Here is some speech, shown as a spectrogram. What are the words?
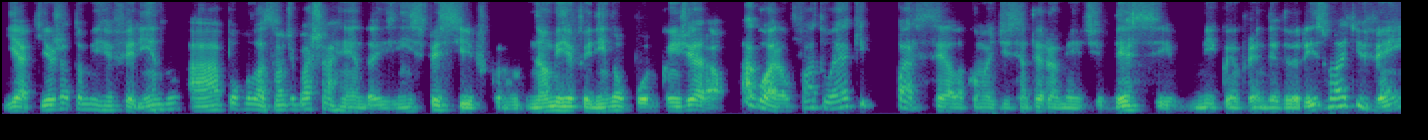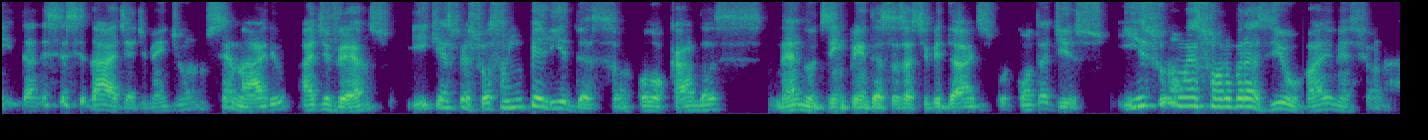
E aqui eu já estou me referindo à população de baixa renda em específico, não me referindo ao público em geral. Agora, o fato é que parcela, como eu disse anteriormente, desse microempreendedorismo advém da necessidade, advém de um cenário adverso e que as pessoas são impelidas, são colocadas né, no desempenho dessas atividades por conta disso. E isso não é só no Brasil, vale mencionar.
